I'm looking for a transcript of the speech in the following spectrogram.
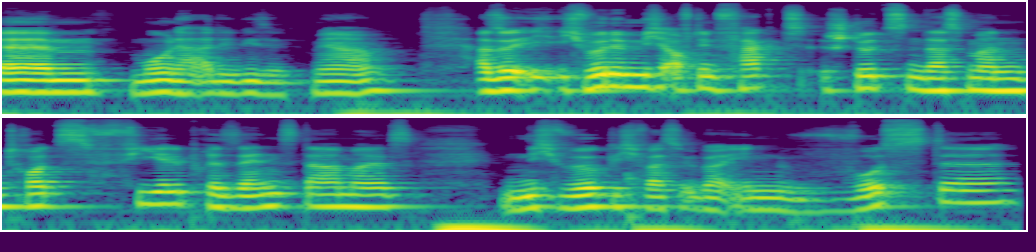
Ähm, Mona Adebise, ja. Also ich, ich würde mich auf den Fakt stützen, dass man trotz viel Präsenz damals nicht wirklich was über ihn wusste.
